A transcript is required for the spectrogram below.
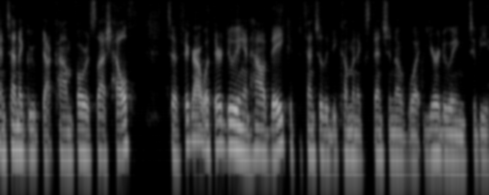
antennagroup.com forward slash health to figure out what they're doing and how they could potentially become an extension of what you're doing to be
